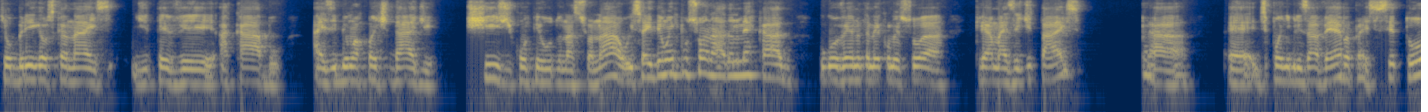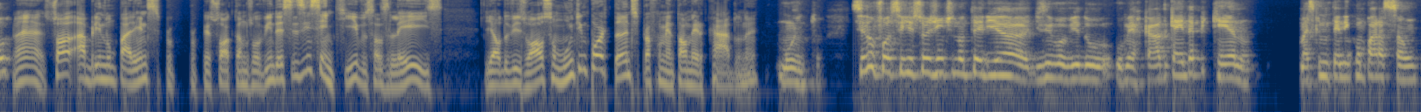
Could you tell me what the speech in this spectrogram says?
que obriga os canais de TV a cabo a exibir uma quantidade X de conteúdo nacional, isso aí deu uma impulsionada no mercado o governo também começou a criar mais editais para é, disponibilizar verba para esse setor. É, só abrindo um parênteses para o pessoal que está nos ouvindo, esses incentivos, essas leis de audiovisual são muito importantes para fomentar o mercado, né? Muito. Se não fosse isso, a gente não teria desenvolvido o mercado, que ainda é pequeno, mas que não tem nem comparação.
